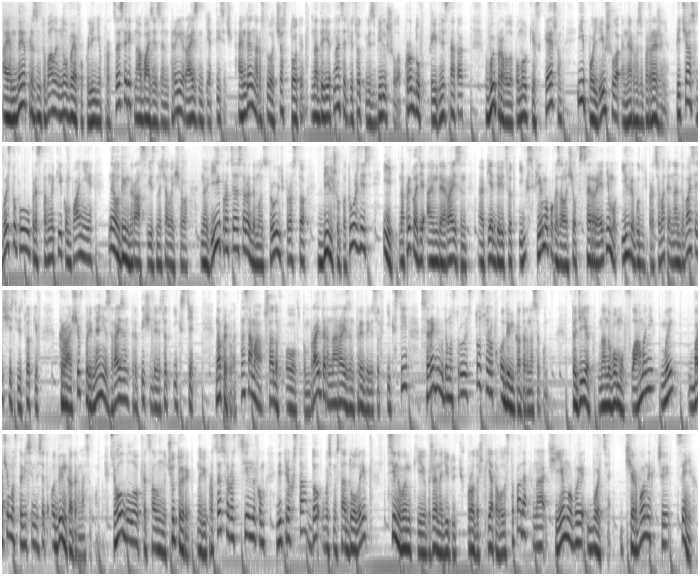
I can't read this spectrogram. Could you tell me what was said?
AMD презентували нове покоління процесорів на базі Zen 3 Ryzen 5000. AMD наростила частоти, на 19% збільшила продуктивність на такт, виправила помилки з кешем і поліпшила енергозбереження. Під час виступу представники компанії не один раз відзначали, що нові процесори демонструють просто більшу потужність. І на прикладі AMD Ryzen 5900X фірма показала, що в середньому ігри будуть працювати на 26% краще в порівнянні з Ryzen 3900 XT. Наприклад, та сама Shadow of Tomb Raider на Ryzen 3900 XT в середньому демонструє 141 кадр на секунду. Тоді як на новому флагмані ми бачимо 181 кадр на секунду. Всього було представлено 4 нові процесори з цінником від 300 до 800 доларів. Всі новинки вже надійдуть в продаж 5 листопада. На чиєму ви боці червоних чи синіх?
